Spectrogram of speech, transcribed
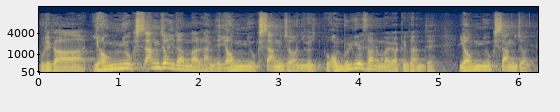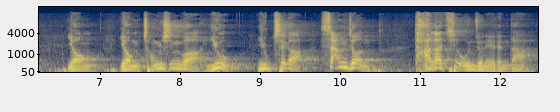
우리가 영육쌍전이란 말을 합니다. 영육쌍전 이거 원불교에서 하는 말 같기도 한데 영육쌍전 영 영, 정신과 육, 육체가 쌍전 다 같이 온전해야 된다.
